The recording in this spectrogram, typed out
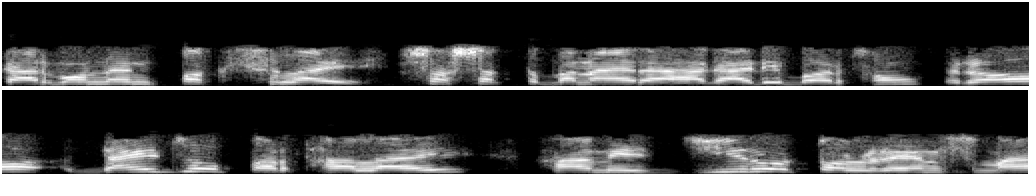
कार्बोनेन पक्षलाई सशक्त बनाएर अगाडि बढ्छौँ र दाइजो प्रथालाई हामी जिरो टलरेन्समा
